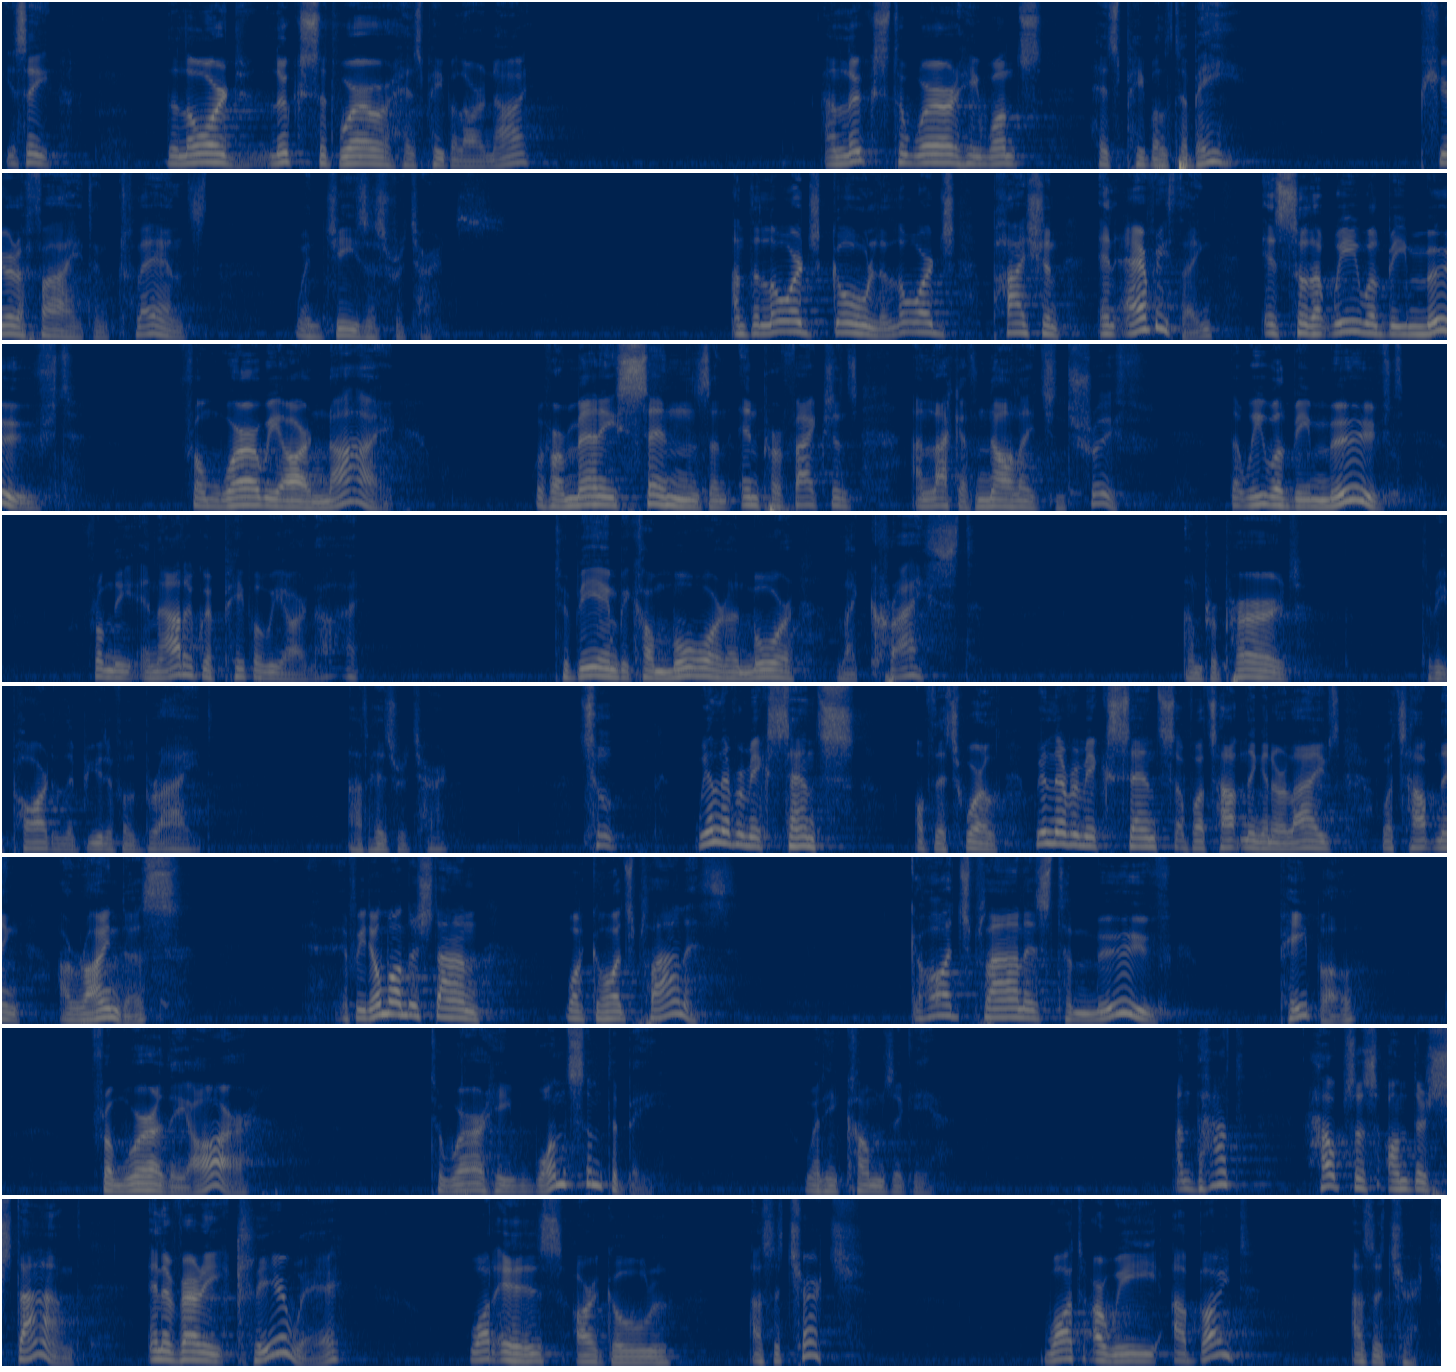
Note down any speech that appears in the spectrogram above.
You see, the Lord looks at where his people are now and looks to where he wants his people to be purified and cleansed when Jesus returns. And the Lord's goal, the Lord's passion in everything is so that we will be moved from where we are now with our many sins and imperfections and lack of knowledge and truth. That we will be moved from the inadequate people we are now to being become more and more like Christ and prepared to be part of the beautiful bride at his return. So we'll never make sense of this world. We'll never make sense of what's happening in our lives, what's happening around us, if we don't understand what God's plan is. God's plan is to move people from where they are to where He wants them to be when He comes again. And that helps us understand in a very clear way what is our goal as a church. What are we about as a church?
